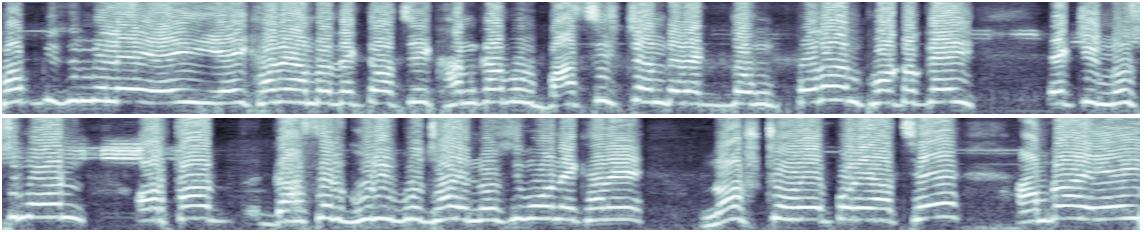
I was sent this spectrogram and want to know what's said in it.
সবকিছু মিলে এই, এইখানে আমরা দেখতে পাচ্ছি খানকাপুর বাস স্ট্যান্ডের একদম প্রধান ফটকেই একটি নসিমন, অর্থাৎ গাছের গুড়ি বোঝায়। নসিমন এখানে নষ্ট হয়ে পড়ে আছে। আমরা এই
